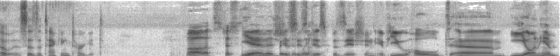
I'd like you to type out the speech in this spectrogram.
Oh, it says attacking target. Oh, that's just yeah, that's basically. just his disposition. If you hold um, E on him,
